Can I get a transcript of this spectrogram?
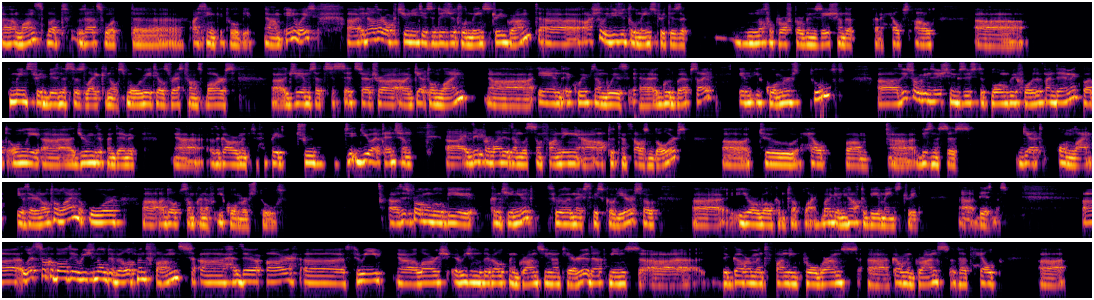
uh, months, but that's what uh, I think it will be. Um, anyways, uh, another opportunity is a Digital Main Street grant. Uh, actually, Digital Main Street is a not-for-profit organization that kind of helps out uh, Main Street businesses like you know small retails, restaurants, bars, uh, Uh, gyms, etc. Uh, get online uh, and equip them with a good website and e-commerce tools. this organization existed long before the pandemic, but only during the pandemic uh, the government paid true due attention, uh, and they provided them with some funding uh, up to ten thousand dollars to help um, businesses get online if they're not online or adopt some kind of e-commerce tools. This program will be continued through the next fiscal year, so you're welcome to apply. But again, you have to be a Main Street business. Uh, let's talk about the regional development funds. Uh, there are uh, three uh, large regional development grants in Ontario. That means uh, the government funding programs, uh, government grants that help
